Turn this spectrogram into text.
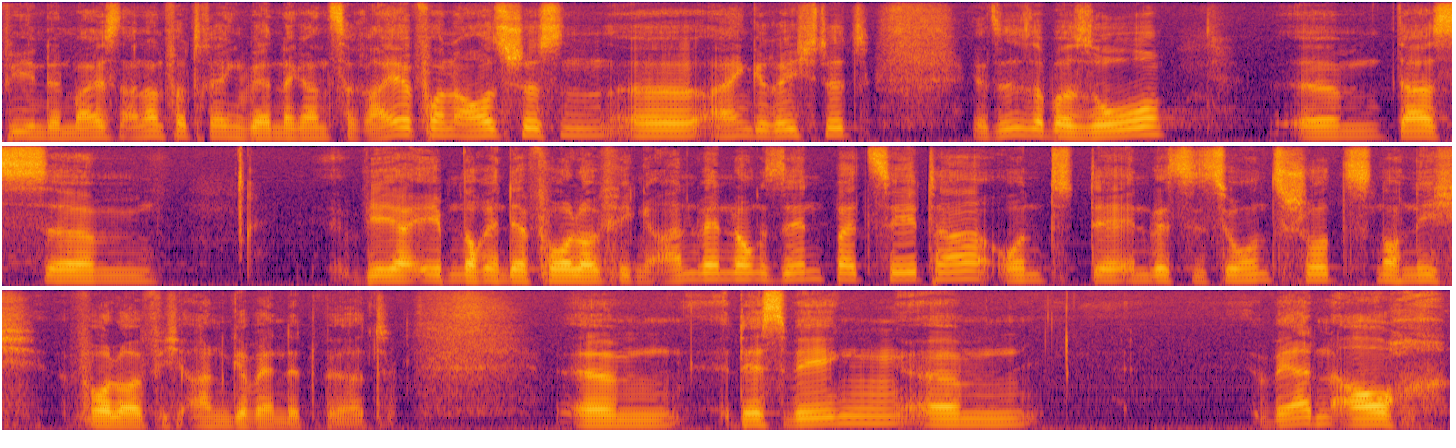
wie in den meisten anderen Verträgen, werden eine ganze Reihe von Ausschüssen äh, eingerichtet. Jetzt ist es aber so, ähm, dass ähm, wir ja eben noch in der vorläufigen Anwendung sind bei CETA und der Investitionsschutz noch nicht vorläufig angewendet wird. deswegen werden auch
